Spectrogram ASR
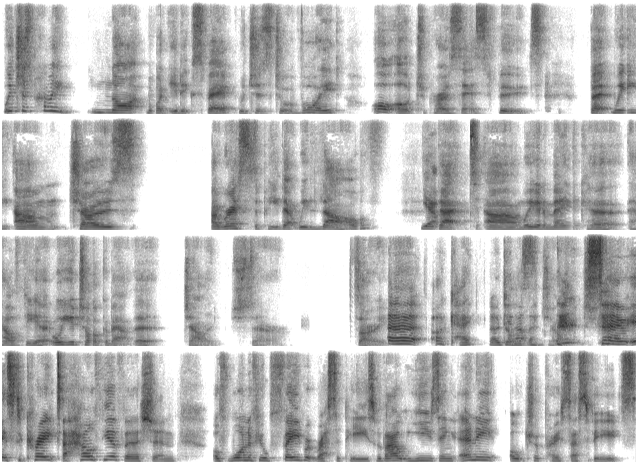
which is probably not what you'd expect, which is to avoid all ultra processed foods. But we um, chose a recipe that we love Yeah. that um, we're going to make her healthier. Or you talk about the challenge, Sarah. Sorry. Uh, okay, I'll do That that then. so it's to create a healthier version of one of your favorite recipes without using any ultra processed foods.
